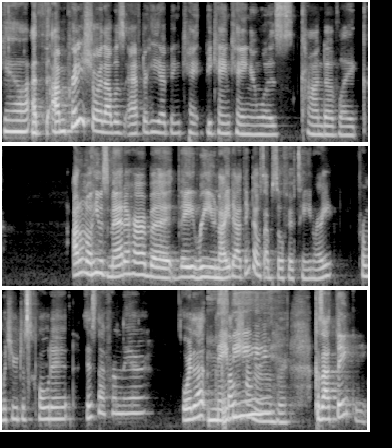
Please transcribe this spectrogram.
yeah, I am pretty sure that was after he had been became king and was kind of like, I don't know, he was mad at her, but they reunited. I think that was episode 15, right? From what you just quoted. Is that from there? Or that maybe because I, I, think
